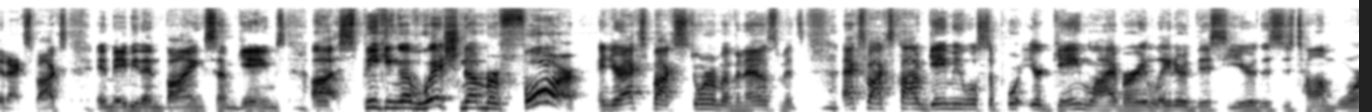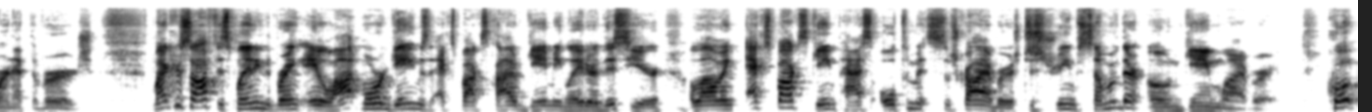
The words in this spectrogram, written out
an Xbox and maybe then buying some games. Uh, speaking of which, number four in your Xbox storm of announcements, Xbox Cloud Gaming will support your game library later this year. This is Tom Warren at The Verge. Microsoft is planning to bring a lot more games to Xbox Cloud Gaming later this year, allowing Xbox Game Pass Ultimate subscribers to stream some of their own game library. Quote,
